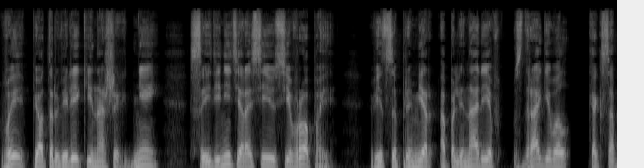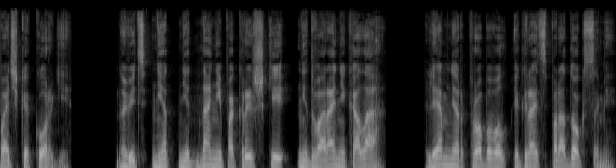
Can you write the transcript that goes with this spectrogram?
Вы, Петр Великий наших дней, соедините Россию с Европой. Вице-премьер Аполлинарьев вздрагивал, как собачка Корги. Но ведь нет ни дна, ни покрышки, ни двора, ни кола. Лемнер пробовал играть с парадоксами.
